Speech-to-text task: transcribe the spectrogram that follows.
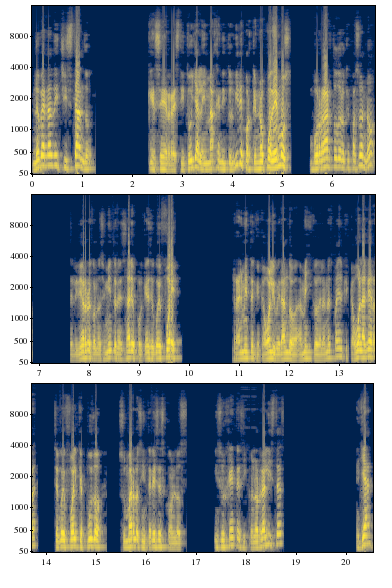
No vea nadie chistando que se restituya la imagen de Iturbide porque no podemos borrar todo lo que pasó, ¿no? Se le dio el reconocimiento necesario porque ese güey fue realmente el que acabó liberando a México de la Nueva España, el que acabó la guerra. Ese güey fue el que pudo sumar los intereses con los insurgentes y con los realistas. Y ya.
